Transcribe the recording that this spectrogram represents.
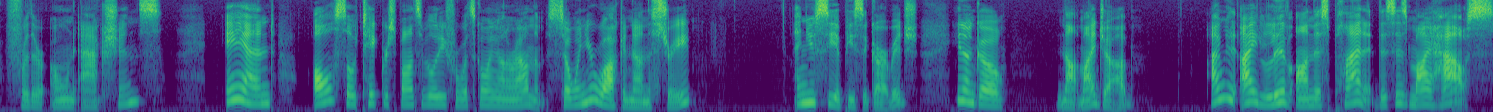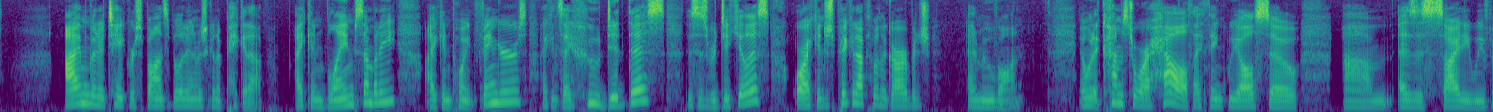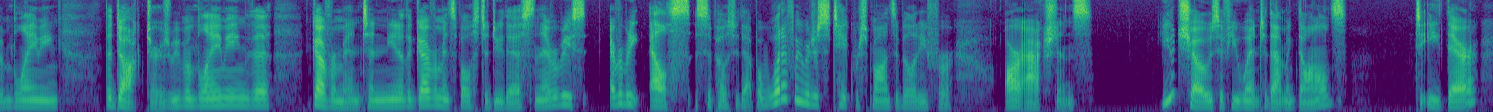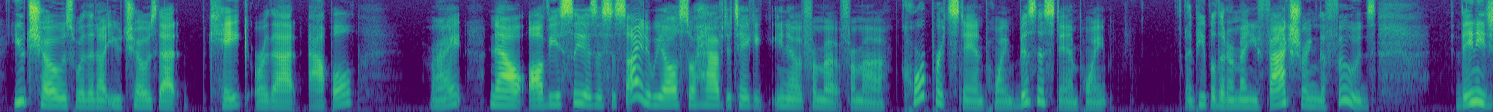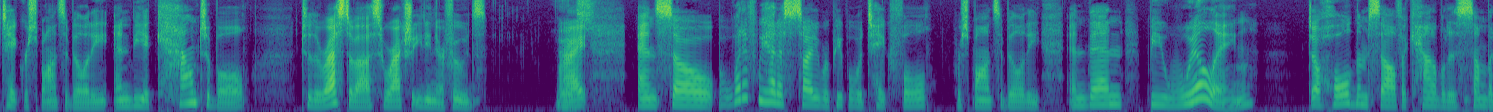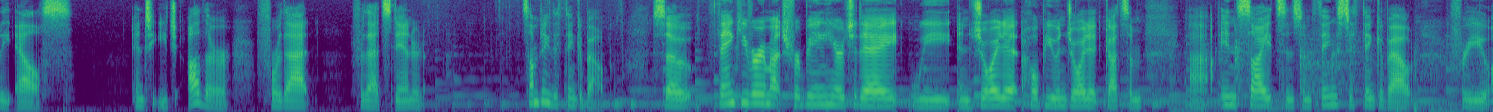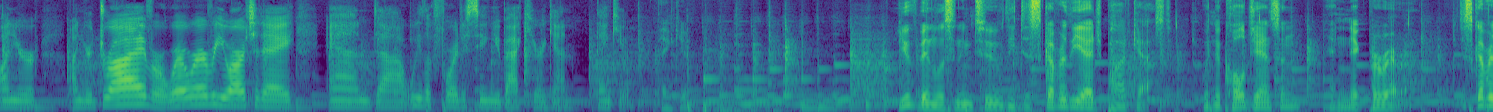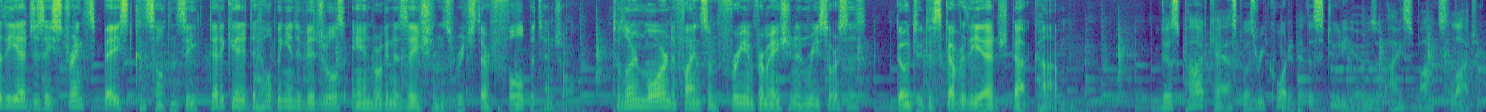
for their own actions, and also take responsibility for what's going on around them. So when you're walking down the street and you see a piece of garbage, you don't go, not my job. I'm, I live on this planet. This is my house. I'm going to take responsibility and I'm just going to pick it up. I can blame somebody. I can point fingers. I can say, who did this? This is ridiculous. Or I can just pick it up, throw in the garbage, and move on. And when it comes to our health, I think we also, um, as a society, we've been blaming the doctors. We've been blaming the government, and you know the government's supposed to do this, and everybody's everybody else is supposed to do that. But what if we were just to take responsibility for our actions? You chose if you went to that McDonald's to eat there. You chose whether or not you chose that cake or that apple, right? Now, obviously, as a society, we also have to take it, you know, from a from a corporate standpoint, business standpoint, the people that are manufacturing the foods, they need to take responsibility and be accountable to the rest of us who are actually eating their foods, right? Yes. And so, what if we had a society where people would take full responsibility and then be willing to hold themselves accountable to somebody else and to each other for that for that standard? Something to think about. So, thank you very much for being here today. We enjoyed it. Hope you enjoyed it. Got some uh, insights and some things to think about for you on your on your drive or where, wherever you are today. And uh, we look forward to seeing you back here again. Thank you. Thank you. You've been listening to the Discover the Edge podcast with Nicole Jansen and Nick Pereira. Discover the Edge is a strengths based consultancy dedicated to helping individuals and organizations reach their full potential. To learn more and to find some free information and resources, go to discovertheedge.com. This podcast was recorded at the studios of Icebox Logic.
